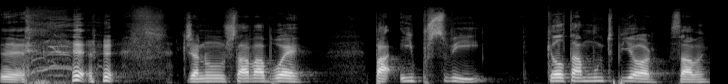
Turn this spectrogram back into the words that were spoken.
eh, que já não estava a bué. Pá, e percebi que ele está muito pior, sabem?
